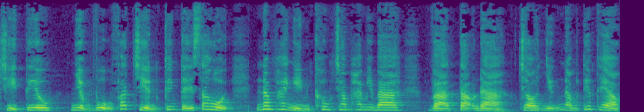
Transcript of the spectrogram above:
chỉ tiêu, nhiệm vụ phát triển kinh tế xã hội năm 2023 và tạo đà cho những năm tiếp theo.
